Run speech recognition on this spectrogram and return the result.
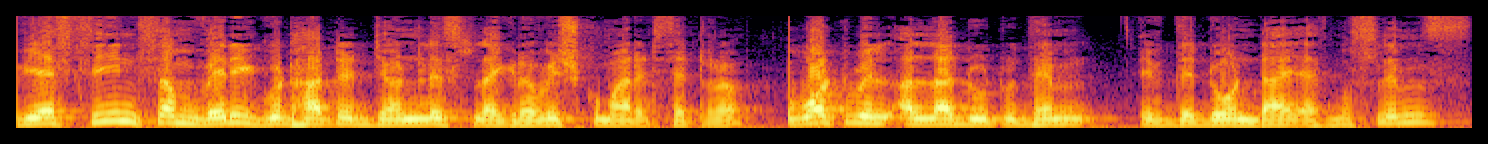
We have seen some very good-hearted journalists like Ravish Kumar, etc. What will Allah do to them if they don't die as Muslims,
